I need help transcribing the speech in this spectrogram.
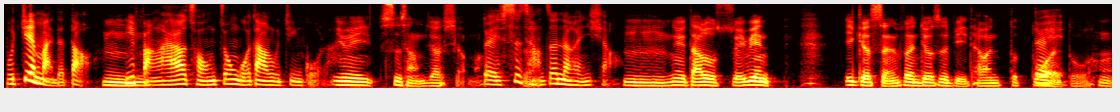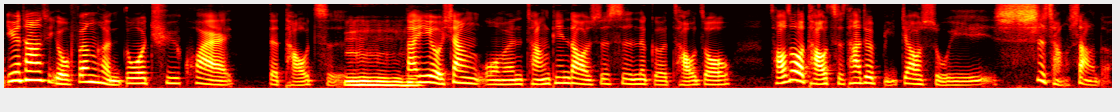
不见买得到，嗯，你反而还要从中国大陆进过来，因为市场比较小嘛。对，市场真的很小。嗯，因为大陆随便一个省份就是比台湾多多很多。嗯，因为它有分很多区块的陶瓷，嗯，它也有像我们常听到的是是那个潮州，潮州的陶瓷它就比较属于市场上的，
